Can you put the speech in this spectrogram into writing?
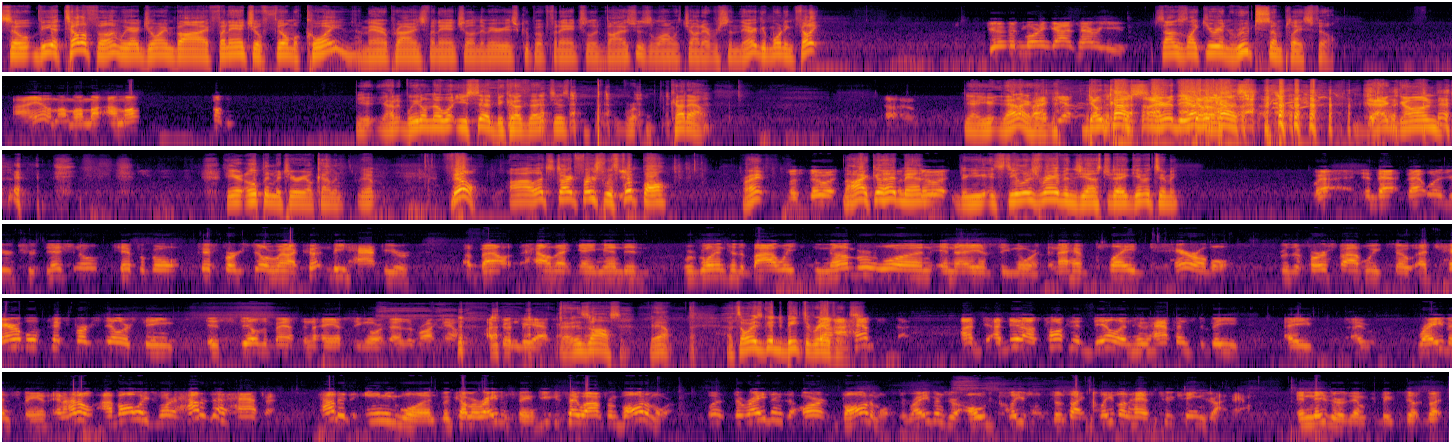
So via telephone, we are joined by financial Phil McCoy, Ameriprise Financial and the Mirius Group of Financial Advisors, along with John Everson there. Good morning, Philly. Good morning, guys. How are you? Sounds like you're en route someplace, Phil. I am. I'm on my. I'm on. You, we don't know what you said because that just cut out. Uh-oh. Yeah, you, that I heard. Don't cuss. I heard the Don't cuss. Daggone. Here, open material coming. Yep. Phil, uh, let's start first with football, right? Let's do it. All right, go ahead, Let's man. do it. Do you, Steelers Ravens yesterday. Give it to me. Well, that that was your traditional, typical Pittsburgh Steelers. When I couldn't be happier about how that game ended. We're going into the bye week, number one in the AFC North, and they have played terrible for the first five weeks. So a terrible Pittsburgh Steelers team is still the best in the AFC North as of right now. I couldn't be happier. That is awesome. Yeah, that's always good to beat the Ravens. Now, I have, I, I did. I was talking to Dylan, who happens to be a, a Ravens fan, and I don't. I've always wondered how does that happen. How did anyone become a Ravens fan? You can say, "Well, I'm from Baltimore." Well, the Ravens aren't Baltimore. The Ravens are old Cleveland. So it's like Cleveland has two teams right now, and neither of them can be. Still, but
